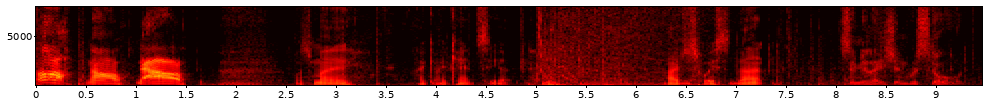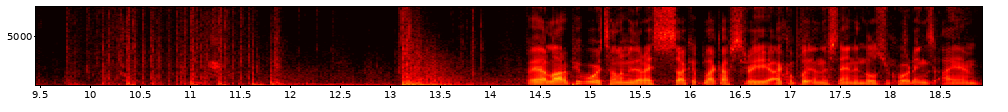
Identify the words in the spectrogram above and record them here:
Oh, no, no. What's my... I, I can't see it. I just wasted that. Simulation restored. But yeah, a lot of people were telling me that I suck at Black Ops 3. I completely understand in those recordings. I am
